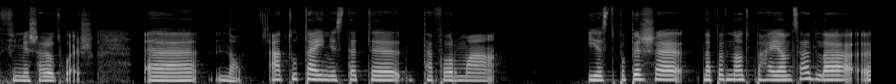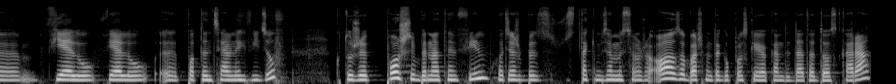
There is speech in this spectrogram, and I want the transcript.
filmie Charlotte Welsh. No, a tutaj niestety ta forma jest po pierwsze na pewno odpychająca dla e, wielu, wielu e, potencjalnych widzów, którzy poszliby na ten film, chociażby z, takim zamysłem, że o, zobaczmy tego polskiego kandydata do Oscara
